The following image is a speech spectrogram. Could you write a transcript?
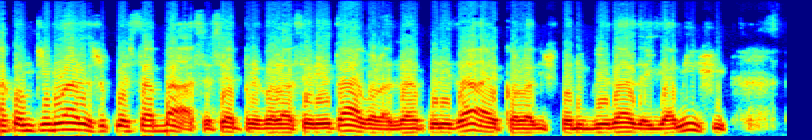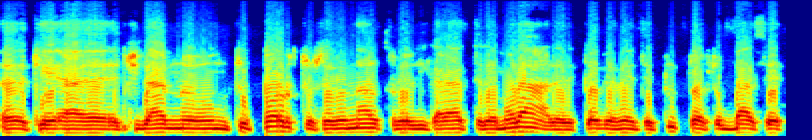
A continuare su questa base, sempre con la serietà, con la tranquillità e con la disponibilità degli amici eh, che eh, ci danno un supporto se non altro di carattere morale, perché ovviamente è tutto su base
